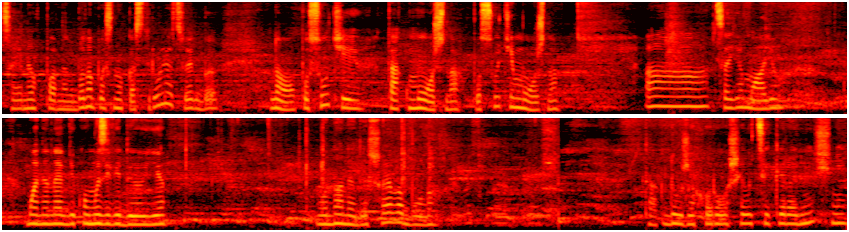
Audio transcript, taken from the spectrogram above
Це я не впевнена, бо написано кастрюля, це якби, ну, по суті, так можна. По суті, можна. А це я маю. У мене навіть в якомусь відео є. Вона не дешева була. Так, дуже хороші. Оці керамічні.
